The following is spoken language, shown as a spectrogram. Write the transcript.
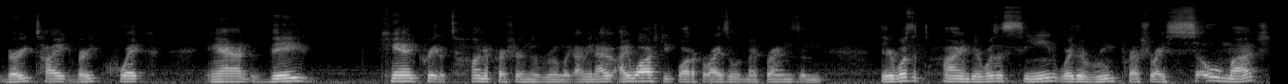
very tight, very quick, and they can create a ton of pressure in the room. Like, I mean, I, I watched Deepwater Horizon with my friends, and there was a time, there was a scene where the room pressurized so much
